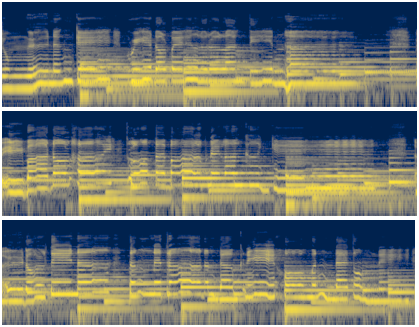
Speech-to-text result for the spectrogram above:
ជំងឺនឹងគេវាដល់ពេលរើឡើងទៀតហើយពីបាដល់ហើយធ្លាប់តែបើភ្នែកឡើងឃើញគេទៅដល់ទីណាទាំងនេត្រាដណ្ដើមគ្នាហូរមិនដែលទំនេរ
